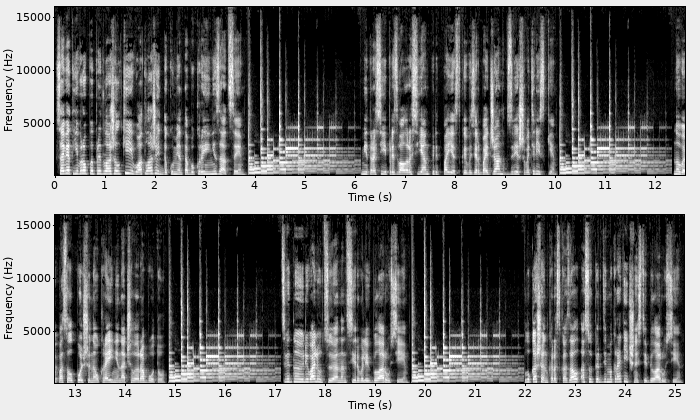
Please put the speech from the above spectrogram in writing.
Совет Европы предложил Киеву отложить документ об украинизации. МИД России призвал россиян перед поездкой в Азербайджан взвешивать риски. Новый посол Польши на Украине начал работу. Цветную революцию анонсировали в Белоруссии. Лукашенко рассказал о супердемократичности Белоруссии.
